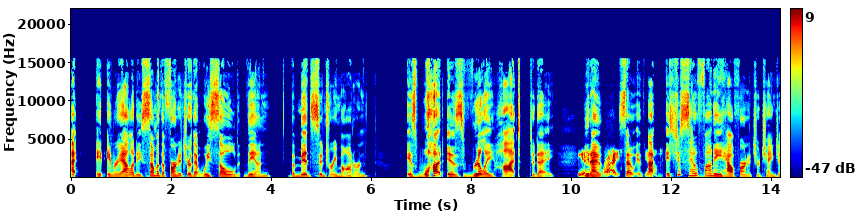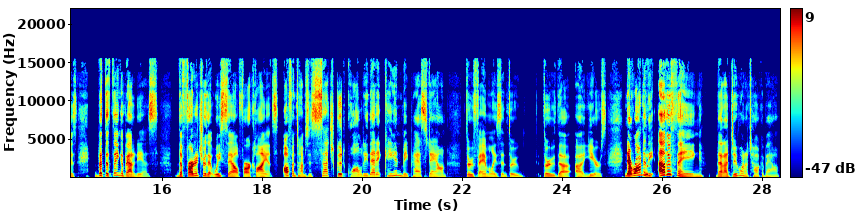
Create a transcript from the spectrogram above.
I, it, in reality, some of the furniture that we sold then, the mid-century modern, is what is really hot today. Yeah, you know, you're right. So it, Yeah. I, it's just so funny how furniture changes. But the thing about it is, the furniture that we sell for our clients oftentimes is such good quality that it can be passed down through families and through through the uh, years. Now, Rhonda, the other thing that I do want to talk about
